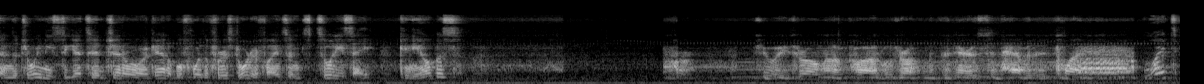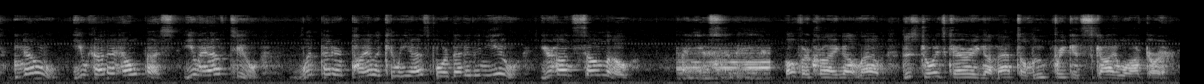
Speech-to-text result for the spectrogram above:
and the droid needs to get to General Organa before the First Order finds him. So what do you say? Can you help us? Chewie, throw him in a pod. We'll drop him at the nearest inhabited planet. What? No! You gotta help us. You have to. What better pilot can we ask for better than you? You're Han Solo. I used to be. Oh, for crying out loud, this droid's carrying a map to Luke freaking Skywalker.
